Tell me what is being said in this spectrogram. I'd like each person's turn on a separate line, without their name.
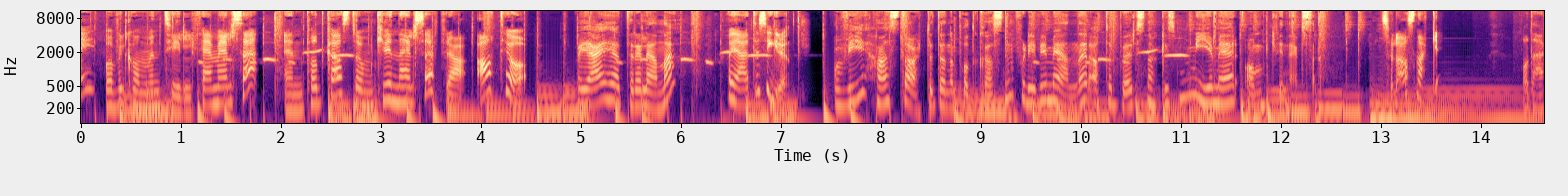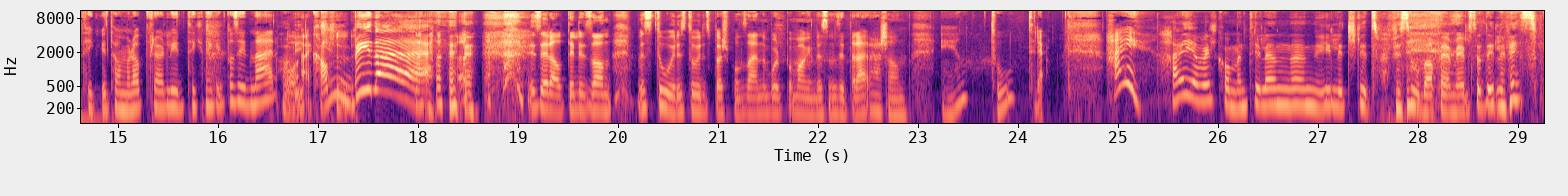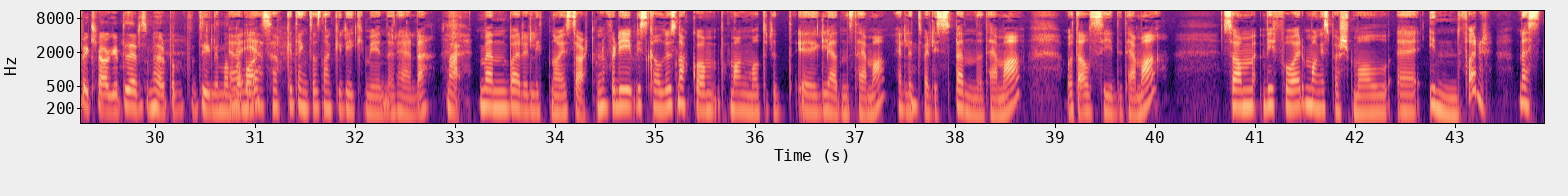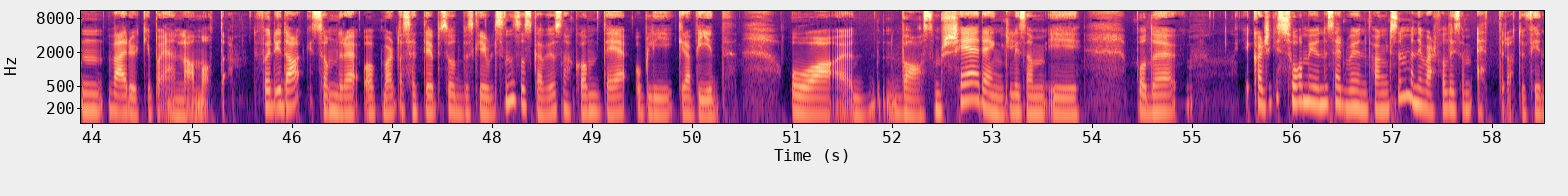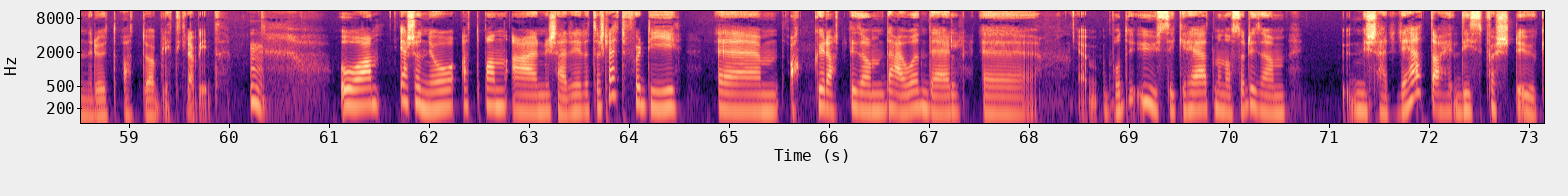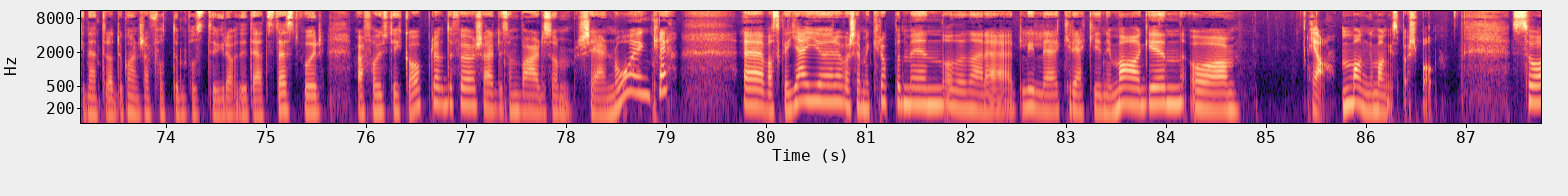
Hei og velkommen til Femihelse, en podkast om kvinnehelse fra A til Å.
Og jeg heter Helene.
Og jeg heter Sigrun.
Og vi har startet denne podkasten fordi vi mener at det bør snakkes mye mer om kvinnehelse.
Så la oss snakke. Og der fikk vi tommel opp fra lydtekniker på siden her.
Og vi
er
kan by det!
Vi ser alltid litt sånn med store store spørsmålstegn bort på Magne som sitter der. Her sånn, en, to, tre. Hei!
Hei og velkommen til en eh, ny litt slitsom episode av Femihelse, tydeligvis. Beklager til dere som hører på dette tidlig
mandag
mandag
jeg har ikke tenkt å snakke like mye under hele,
Nei.
men bare litt nå i starten. Fordi vi skal jo snakke om på mange måter et eh, gledens tema, eller et veldig spennende tema, og et allsidig tema. Som vi får mange spørsmål eh, innenfor nesten hver uke på en eller annen måte. For i dag, som dere åpenbart har sett i episodebeskrivelsen, så skal vi jo snakke om det å bli gravid. Og eh, hva som skjer egentlig liksom i både Kanskje ikke så mye under selve unnfangelsen, men i hvert fall liksom etter at du finner ut at du har blitt gravid. Og jeg skjønner jo at man er nysgjerrig, rett og slett, fordi eh, akkurat liksom Det er jo en del eh, både usikkerhet, men også liksom nysgjerrighet da, de første ukene etter at du kanskje har fått en positiv graviditetstest. Hvor, i hvert fall hvis du ikke har opplevd det før, så er det liksom hva er det som skjer nå, egentlig? Eh, hva skal jeg gjøre? Hva skjer med kroppen min? Og den der lille kreket inni magen. Og ja, mange, mange spørsmål. Så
